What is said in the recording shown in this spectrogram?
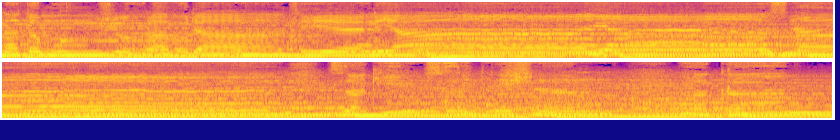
na to můžu hlavu dát, jen já za kým jsem to šel a kam.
